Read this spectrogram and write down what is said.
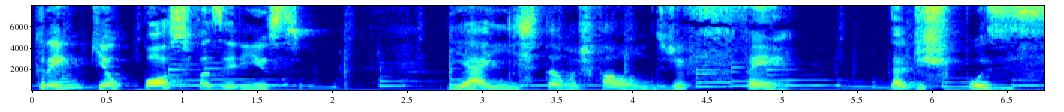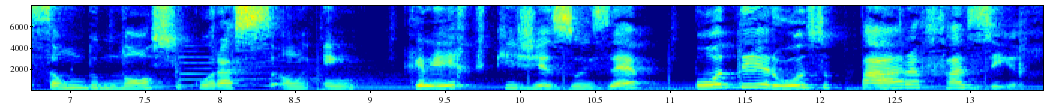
creem que eu posso fazer isso? E aí estamos falando de fé, da disposição do nosso coração em crer que Jesus é poderoso para fazer.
